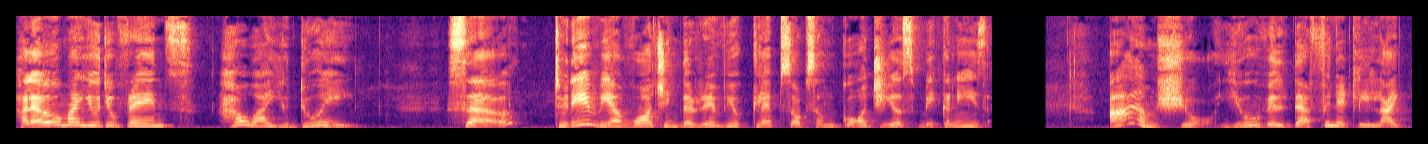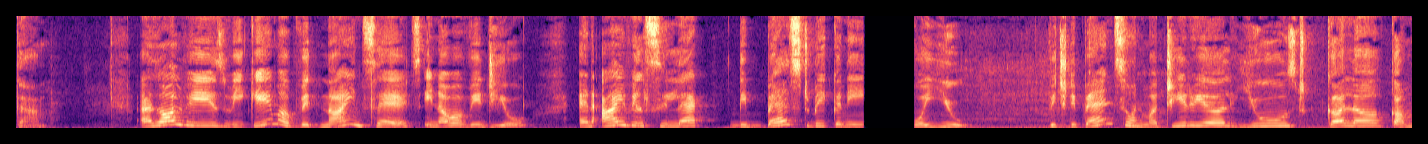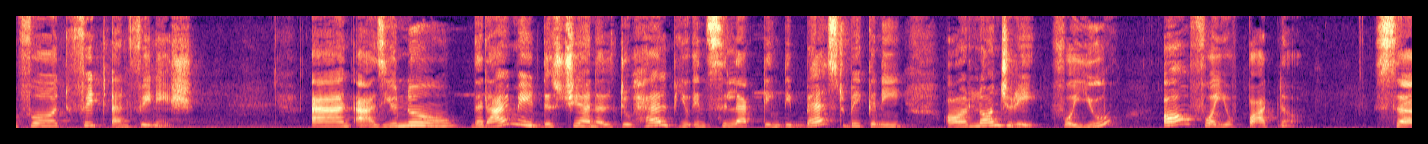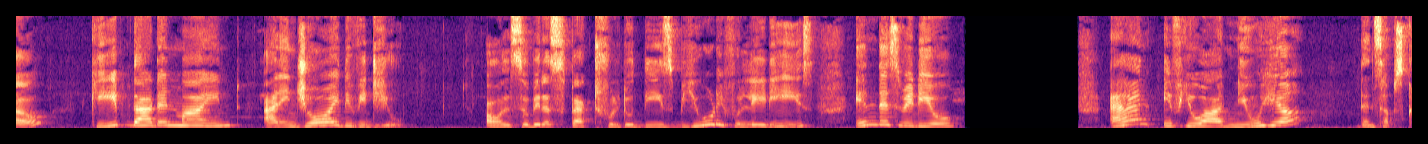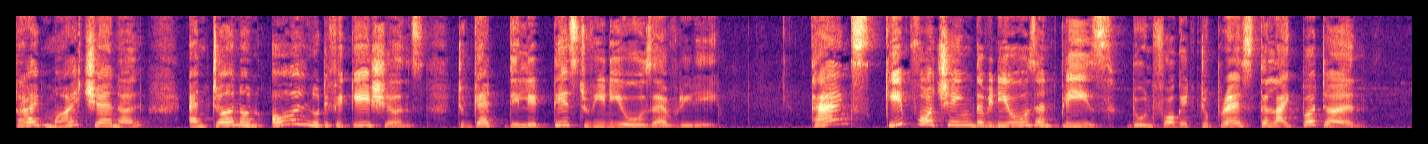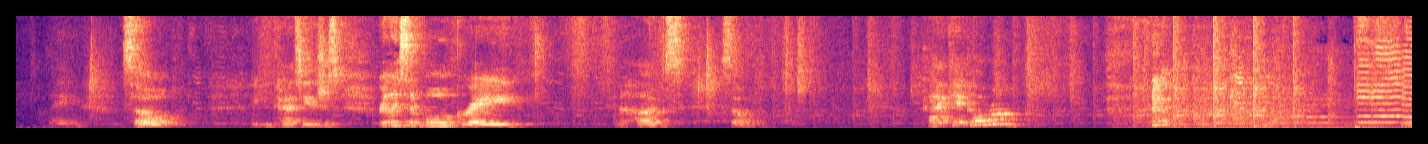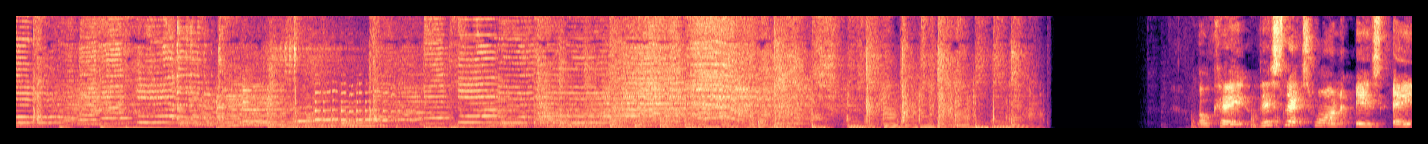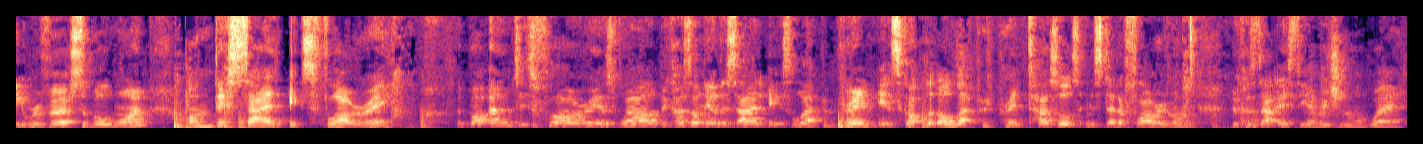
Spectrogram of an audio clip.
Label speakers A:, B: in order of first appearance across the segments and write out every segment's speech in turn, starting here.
A: Hello, my YouTube friends. How are you doing? So, today we are watching the review clips of some gorgeous bikinis. I am sure you will definitely like them. As always, we came up with 9 sets in our video and I will select the best bikini for you which depends on material used, color, comfort, fit and finish. And as you know that I made this channel to help you in selecting the best bikini or lingerie for you or for your partner. So keep that in mind and enjoy the video. Also be respectful to these beautiful ladies in this video and if you are new here, then subscribe my channel and turn on all notifications to get the latest videos every day. Thanks. Keep watching the videos and please don't forget to press the like button.
B: So you can kind of see it's just really simple gray kind of hugs. So kind of can't go wrong. Okay, this next one is a reversible one. On this side, it's flowery. The bottoms, it's flowery as well. Because on the other side, it's leopard print. It's got little leopard print tassels instead of flowery ones because that is the original way.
